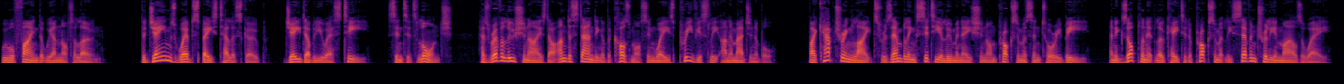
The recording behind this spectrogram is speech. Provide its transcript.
we will find that we are not alone. The James Webb Space Telescope, JWST, since its launch, has revolutionized our understanding of the cosmos in ways previously unimaginable. By capturing lights resembling city illumination on Proxima Centauri b, an exoplanet located approximately 7 trillion miles away,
